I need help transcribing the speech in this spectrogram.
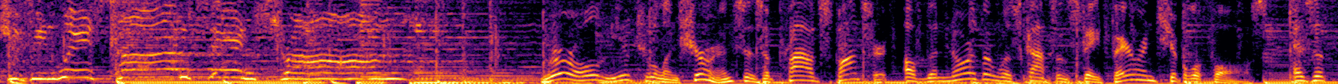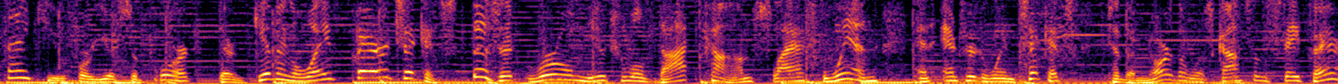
keeping Wisconsin strong. Rural Mutual Insurance is a proud sponsor of the Northern Wisconsin State Fair in Chippewa Falls. As a thank you for your support, they're giving away fair tickets. Visit ruralmutual.com slash win and enter to win tickets to the Northern Wisconsin State Fair.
